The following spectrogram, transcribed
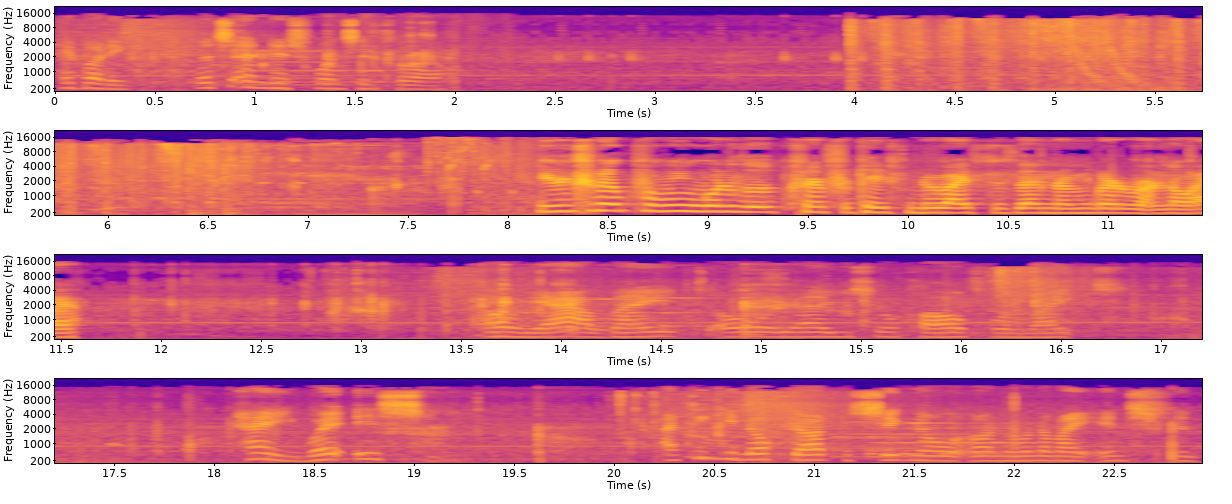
Hey, buddy, let's end this once and for all. You're just gonna put me in one of those transportation devices and I'm gonna run away. Oh yeah, mate. Oh yeah, you're so powerful, mate. Hey, where is he? I think he knocked out the signal on one of my instant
